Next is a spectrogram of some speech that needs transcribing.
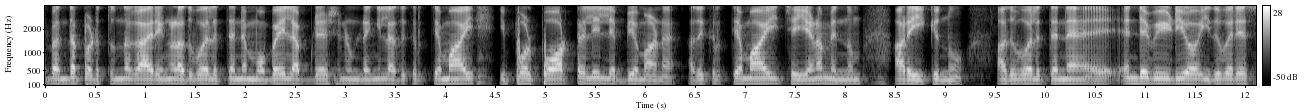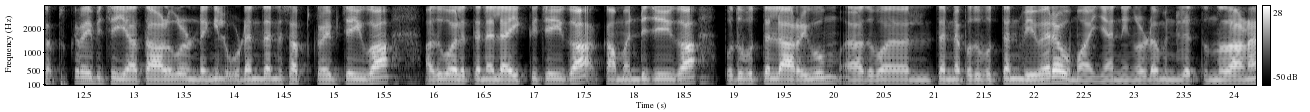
ബന്ധപ്പെടുത്തുന്ന കാര്യങ്ങൾ അതുപോലെ തന്നെ മൊബൈൽ അപ്ഡേഷൻ ഉണ്ടെങ്കിൽ അത് കൃത്യമായി ഇപ്പോൾ പോർട്ടലിൽ ലഭ്യമാണ്. അത് കൃത്യമായി ചെയ്യണമെന്നും അറിയിക്കുന്നു. അതുപോലെ തന്നെ എന്റെ വീഡിയോ ഇതുവരെ സബ്സ്ക്രൈബ് ചെയ്യാത്ത ആളുകളുണ്ടെങ്കിൽ ഉടൻ തന്നെ സബ്സ്ക്രൈബ് ചെയ്യുക. അതുപോലെ തന്നെ ലൈക്ക് ചെയ്യുക കമന്റ് ചെയ്യുക. പുതുപുത്തൻ അറിവും അതുപോലെ തന്നെ പുതുപുത്തൻ വിവരവുമായി ഞാൻ നിങ്ങളുടെ മുന്നിലെത്തുന്നതാണ്.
